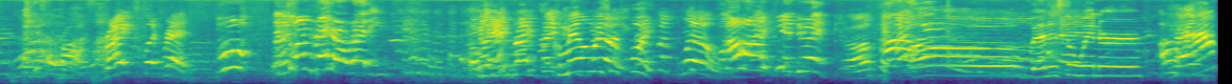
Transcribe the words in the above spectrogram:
Right foot red. It's on red already. Okay. Right foot. Camille, where's your foot? Right foot blue. Oh, I can't do it. Okay. Oh, Ben is the winner. Oh, ben,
